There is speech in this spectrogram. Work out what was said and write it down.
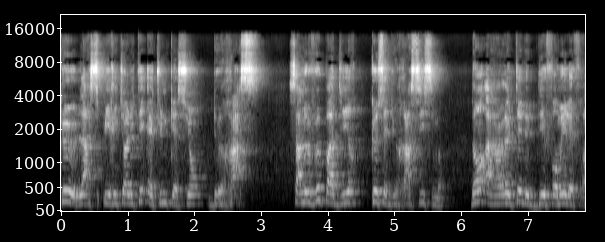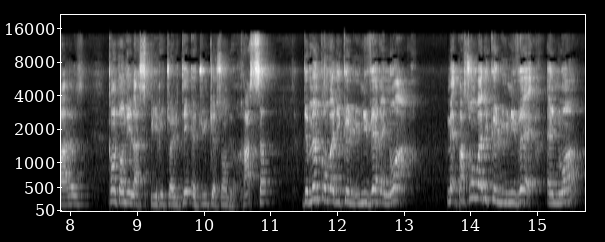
que la spiritualité est une question de race. Ça ne veut pas dire que c'est du racisme. Donc arrêtez de déformer les phrases. Quand on dit la spiritualité est une question de race, de même qu'on va dire que l'univers est noir. Mais parce qu'on va dire que l'univers est noir,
